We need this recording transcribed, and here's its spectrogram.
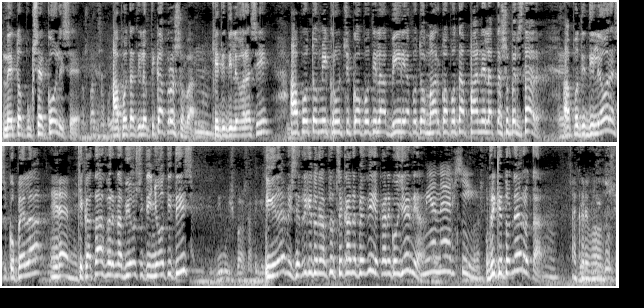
με το που ξεκόλλησε από τα τηλεοπτικά πρόσωπα και την τηλεόραση, από το Μικρούτσικο, από τη Λαμπύρη, από το Μάρκο, από τα πάνελ, από τα Superstar, από την τηλεόραση κοπέλα Ηρέμησε. και κατάφερε να βιώσει τη νιώτη της. Ηρέμησε, βρήκε τον εαυτό της, έκανε παιδί, έκανε οικογένεια. Μια νέα αρχή. Βρήκε τον έρωτα. Ακριβώς.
